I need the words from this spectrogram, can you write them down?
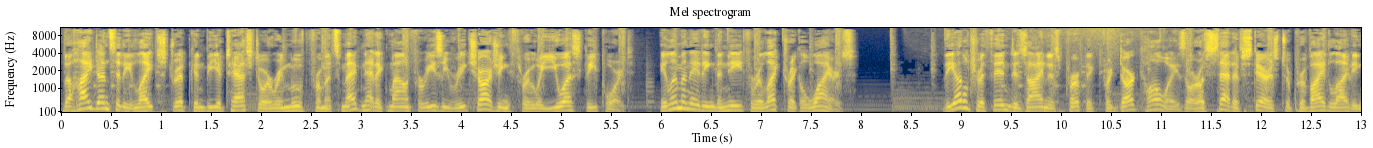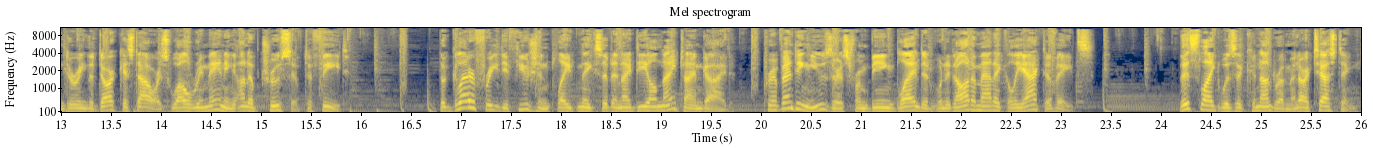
The high-density light strip can be attached or removed from its magnetic mount for easy recharging through a USB port, eliminating the need for electrical wires. The ultra-thin design is perfect for dark hallways or a set of stairs to provide lighting during the darkest hours while remaining unobtrusive to feet. The glare-free diffusion plate makes it an ideal nighttime guide, preventing users from being blinded when it automatically activates. This light was a conundrum in our testing.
